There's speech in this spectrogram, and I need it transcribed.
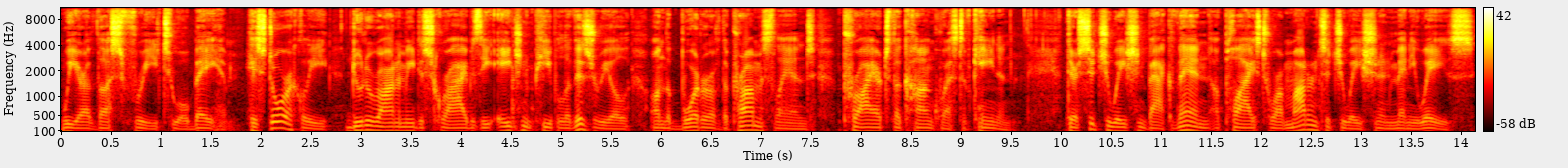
we are thus free to obey him. Historically, Deuteronomy describes the ancient people of Israel on the border of the Promised Land prior to the conquest of Canaan. Their situation back then applies to our modern situation in many ways.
